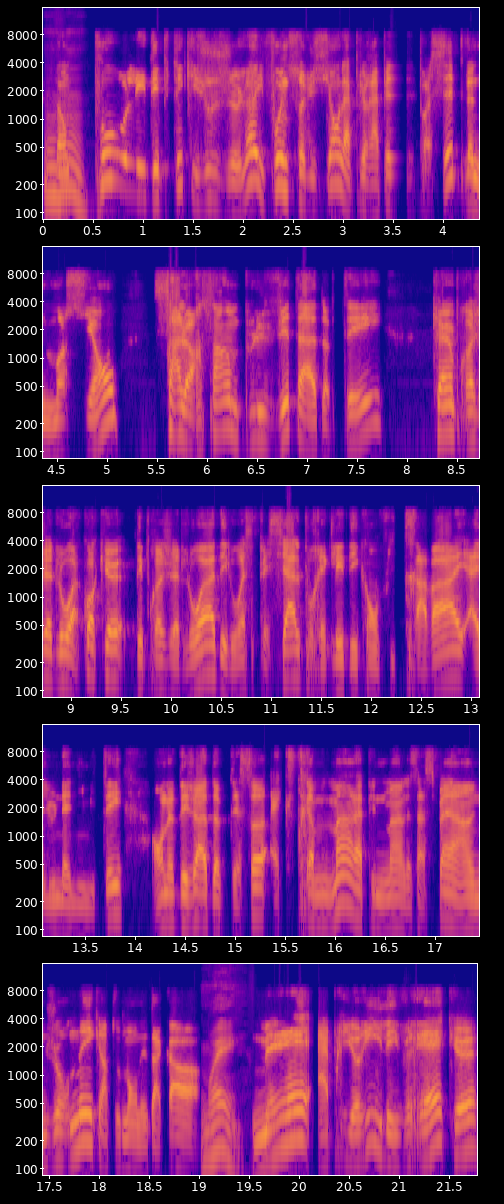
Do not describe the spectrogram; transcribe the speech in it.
Mhm. Donc, pour les députés qui jouent ce jeu-là, il faut une solution la plus rapide possible, une motion. Ça leur semble plus vite à adopter qu'un projet de loi. Quoique des projets de loi, des lois spéciales pour régler des conflits de travail à l'unanimité, on a déjà adopté ça extrêmement rapidement. là. Ça se fait en une journée quand tout le monde est d'accord. Oui. Mais, a priori, il est vrai que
